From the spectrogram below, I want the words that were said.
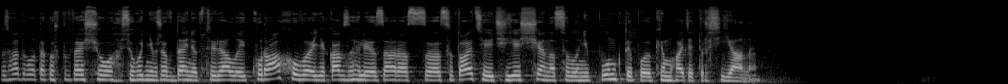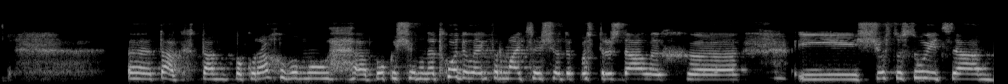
Ви згадували також про те, що сьогодні вже в день обстріляли і Курахове. Яка взагалі зараз е, ситуація? Чи є ще населені пункти, по яким гатять росіяни? Е, Так, там по Кураховому е, поки що не надходила інформація щодо постраждалих. І що стосується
